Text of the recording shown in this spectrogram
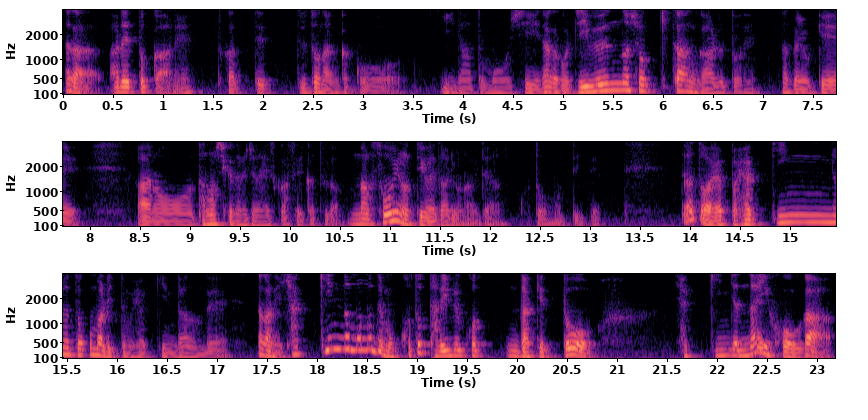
なんかあれとかね使ってるとなんかこういいなと思うしなんかこう自分の食器感があるとねなんか余計あの楽しくなるじゃないですか生活が。なんかそういうのって意外とあるよなみたいなことを思っていて。であとはやっぱ100均はどこまで行っても100均なのでなんかね100均のものでも事足りるんだけど100均じゃない方が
